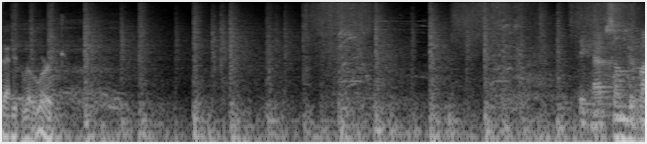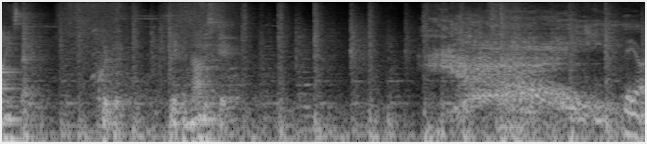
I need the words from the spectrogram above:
that it will work. They have some device there. Quickly. They escape. They are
